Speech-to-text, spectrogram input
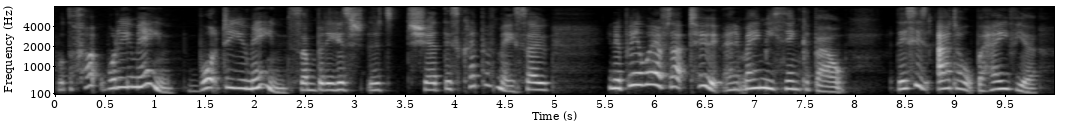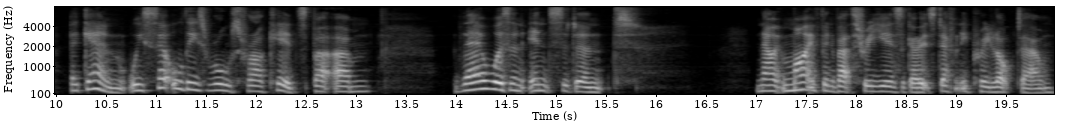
what the fuck? What do you mean? What do you mean? Somebody has, has shared this clip of me. So, you know, be aware of that too. And it made me think about this is adult behavior. Again, we set all these rules for our kids, but um, there was an incident. Now, it might have been about three years ago, it's definitely pre lockdown,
